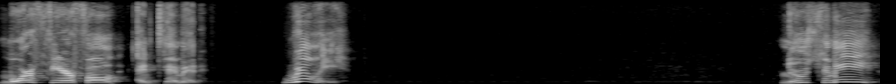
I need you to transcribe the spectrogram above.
more fearful and timid? Really? News to me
